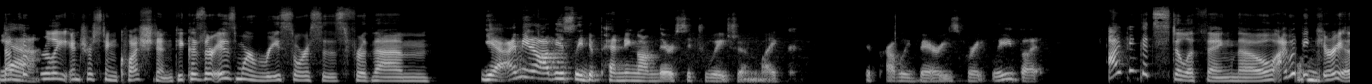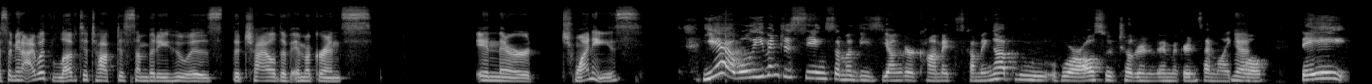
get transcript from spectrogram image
that's Yeah. a really interesting question because there is more resources for them Yeah, I mean obviously depending on their situation, like it probably varies greatly, but I think it's still a thing, though. I would be Mhm. curious. I mean, I would love to talk to somebody who is the child of immigrants in their 20s. Yeah, well, even just seeing some of these younger comics coming up who who are also children of immigrants, I'm like, Yeah. well, they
